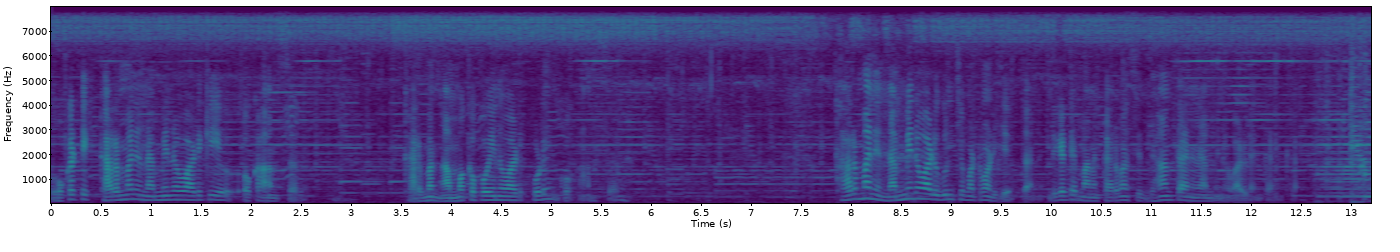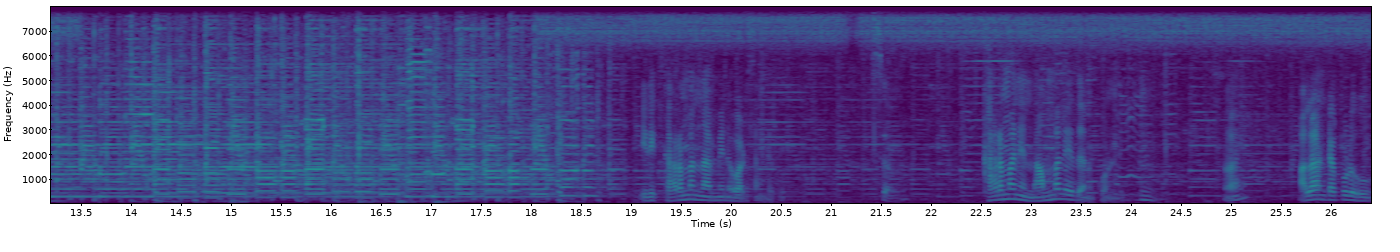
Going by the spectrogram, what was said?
ఒకటి కర్మని నమ్మిన వాడికి ఒక ఆన్సర్. కర్మ నమ్మకపోయిన వాడికి కూడా ఇంకొక ఆన్సర్. కర్మని నమ్మిన వాడి గురించి మొట్టమొదటి చెప్తాను. ఎందుకంటే మన కర్మ సిద్ధాంతాన్ని నమ్మిన వాళ్ళం కనుక. ఇది కర్మని నమ్మిన వాడి సంగతి. సో కర్మని నమ్మలేదనుకోండి. ఆ? అలాంటప్పుడు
